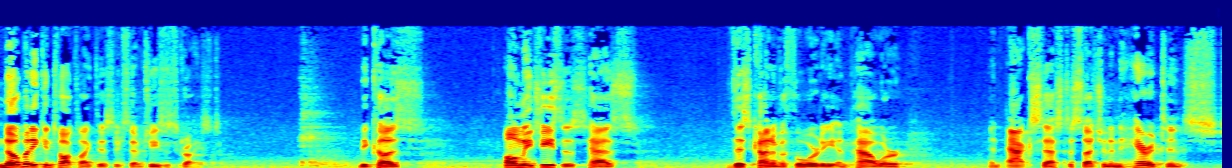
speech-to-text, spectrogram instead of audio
Nobody can talk like this except Jesus Christ. Because only Jesus has this kind of authority and power and access to such an inheritance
